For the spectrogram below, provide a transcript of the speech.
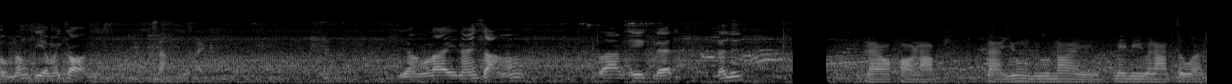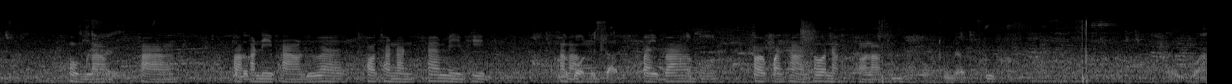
ผมต้องเตรียมไว้ก่อน สั่งให้อย่างไรนายสังร่างเอกและและลึกแล้วขอรับแต่ยุ่งอยู่หน่อยไม่มีเวลาตรวจ ผมรับพางปากคณีพางด้วยเพราะฉะนั้นแค่มีผิดพลังไปบ้างขอประทานโทษนะขอรับถูกแล้วพูดอะไรวะ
